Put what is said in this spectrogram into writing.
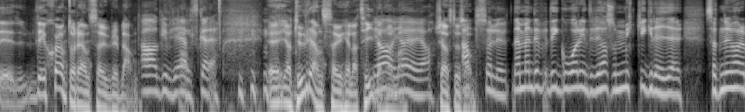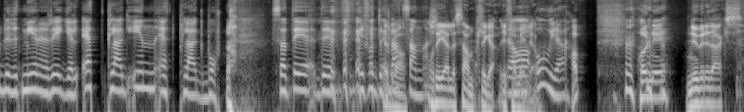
Det, det är skönt att rensa ur ibland. Ja, gud jag älskar det. Eh, Ja, du rensar ju hela tiden Ja, hemma, ja, ja, ja. känns det som. Absolut. Nej men det, det går inte, vi har så mycket grejer. Så att nu har det blivit mer en regel, ett plagg in, ett plagg bort. Så att det, det, vi får inte plats bra. annars. Och det gäller samtliga i Ja, familjen. oh ja. Hörni, nu är det dags.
